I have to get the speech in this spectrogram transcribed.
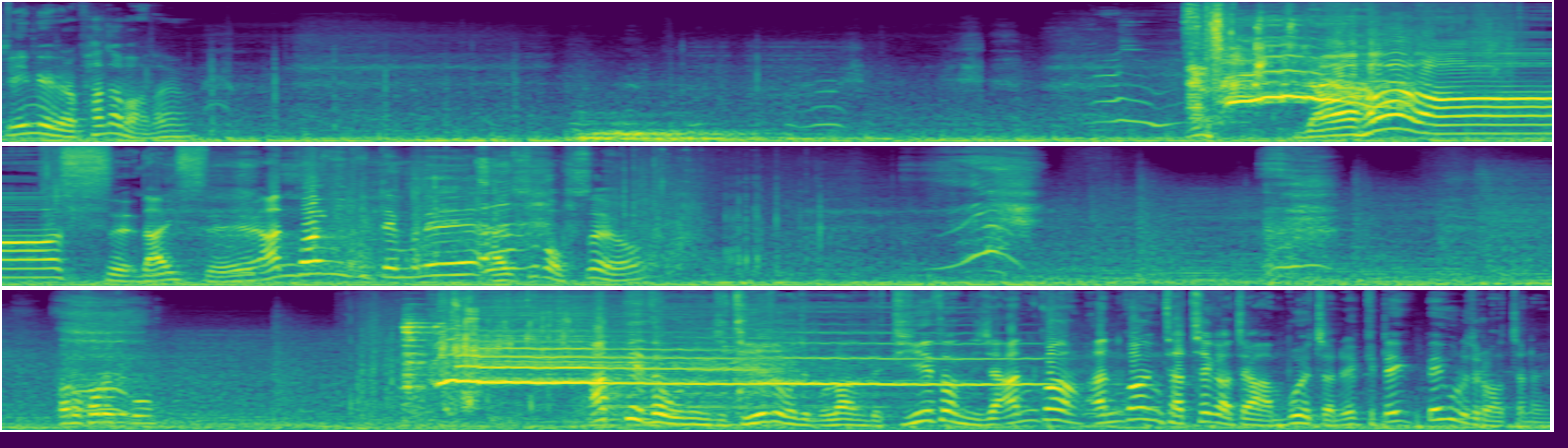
게임에 왜 판자 많아요. 야하스! 나이스. 안광이기 때문에 알 수가 없어요. 바로 걸어주고. 앞에서 오는지 뒤에서 오는지 몰랐는데 뒤에서는 이제 안광 안광 자체가 제가 안 보였잖아요. 이렇게 백, 백으로 들어갔잖아요.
